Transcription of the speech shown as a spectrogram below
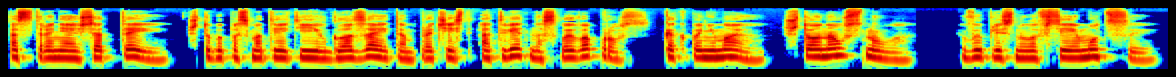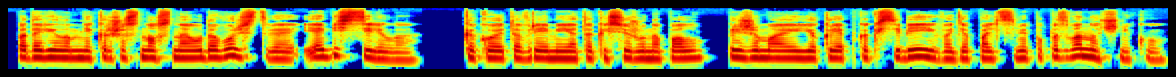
Отстраняюсь от Теи, чтобы посмотреть ей в глаза и там прочесть ответ на свой вопрос. Как понимаю, что она уснула. Выплеснула все эмоции, подарила мне крышесносное удовольствие и обессилила. Какое-то время я так и сижу на полу, прижимая ее крепко к себе и водя пальцами по позвоночнику.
